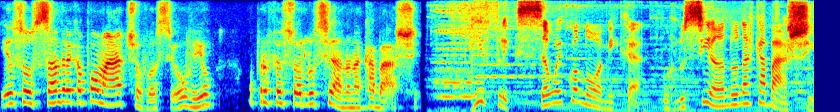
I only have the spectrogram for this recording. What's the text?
Eu sou Sandra Capomatto, você ouviu o professor Luciano Nakabashi. Reflexão Econômica, por Luciano Nakabashi.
